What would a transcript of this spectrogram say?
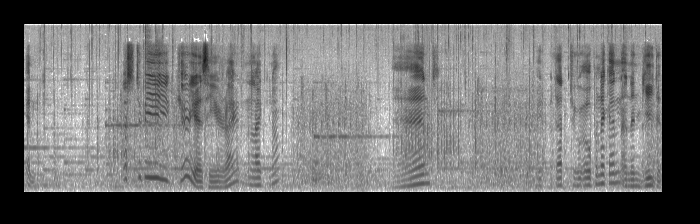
again. Just to be curious here, right? Like, you know? To open again, and then yeet it.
